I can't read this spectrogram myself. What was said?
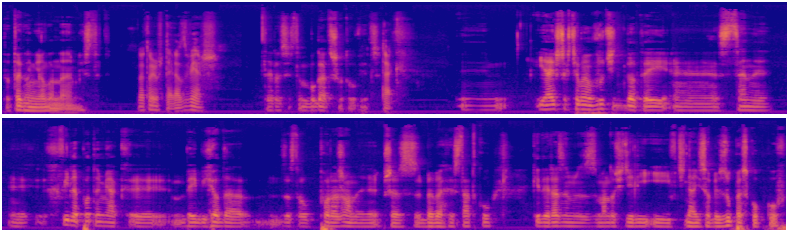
To tego nie oglądałem niestety. No to już teraz wiesz. Teraz jestem bogatszy o tą wiedzę. Tak. Ja jeszcze chciałbym wrócić do tej e, sceny Chwilę po tym, jak y, Baby Yoda został porażony przez bebechy statku, kiedy razem z Mando siedzieli i wcinali sobie zupę z kubków,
